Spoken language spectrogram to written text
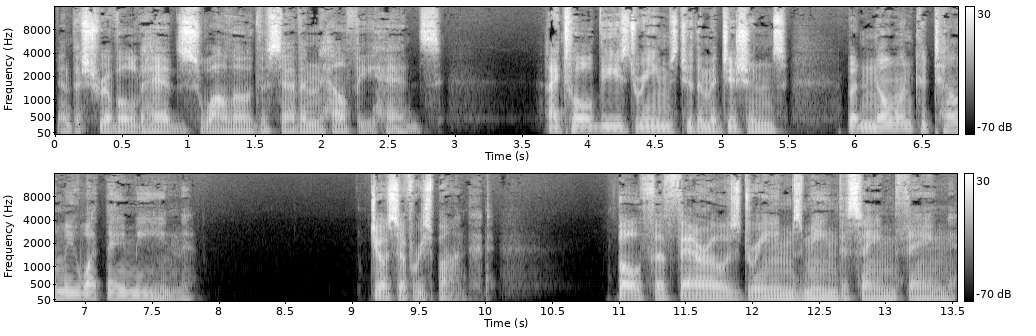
And the shriveled heads swallowed the seven healthy heads. I told these dreams to the magicians, but no one could tell me what they mean. Joseph responded, both of Pharaoh's dreams mean the same thing.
